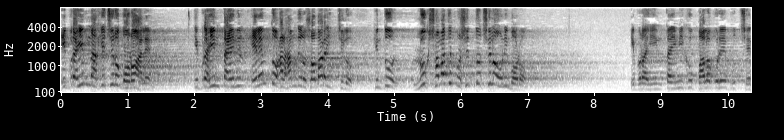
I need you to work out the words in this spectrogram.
ইব্রাহিম নাকি ছিল বড় আলেম। ইব্রাহিম তাইমির এলেন তো আলহামদুলিল্লাহ সবারই ছিল। কিন্তু লোক সমাজে প্রসিদ্ধ ছিল উনি বড়। ইব্রাহিম তাইমি খুব ভালো করে বুঝছেন,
